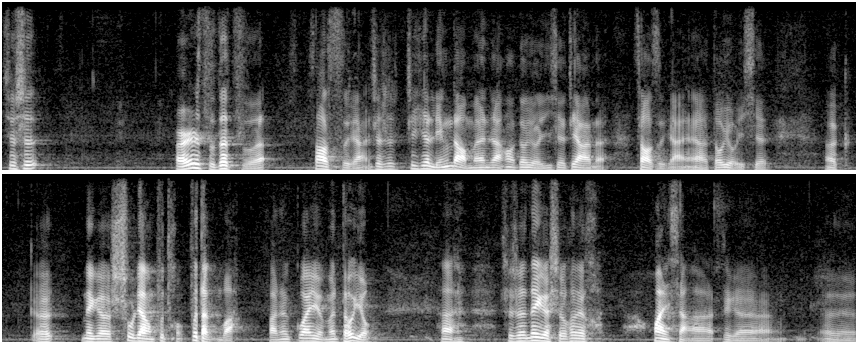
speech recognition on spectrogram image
就是儿子的子。造子员就是这些领导们，然后都有一些这样的造子员啊，都有一些，呃，呃，那个数量不同不等吧，反正官员们都有，啊，就是那个时候的幻想啊，这个呃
